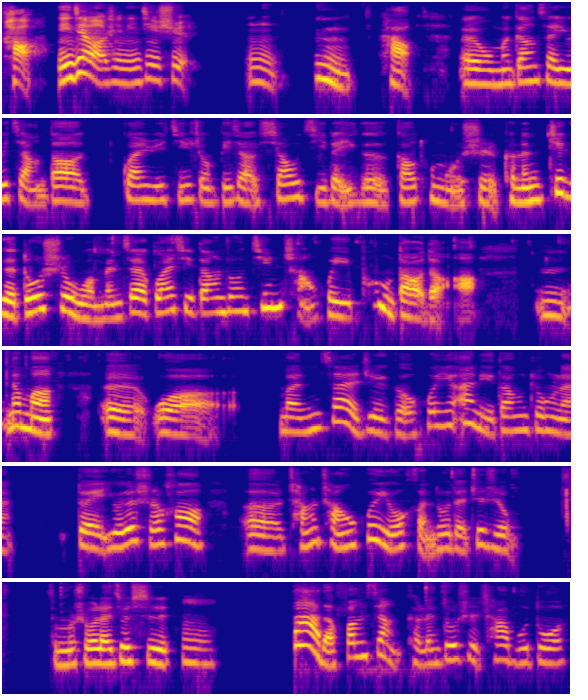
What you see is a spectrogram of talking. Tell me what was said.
好，宁静老师，您继续，嗯。嗯，好，呃，我们刚才有讲到关于几种比较消极的一个沟通模式，可能这个都是我们在关系当中经常会碰到的啊。嗯，那么，呃，我们在这个婚姻案例当中呢，对，有的时候，呃，常常会有很多的这种，怎么说呢，就是嗯，大的方向可能都是差不多，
